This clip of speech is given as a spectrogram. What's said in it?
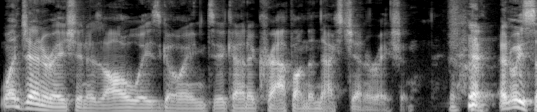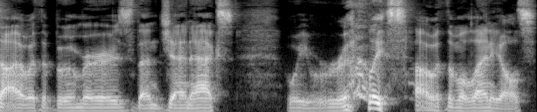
one generation is always going to kind of crap on the next generation. And we saw it with the boomers then gen x. We really saw with the millennials.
